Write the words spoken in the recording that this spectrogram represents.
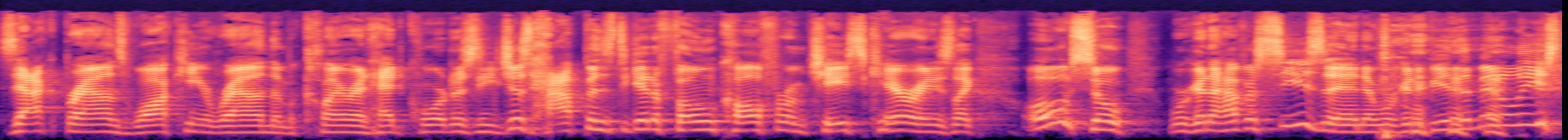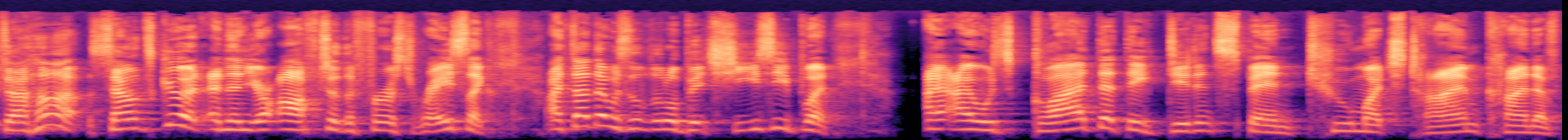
Zak Brown's walking around the McLaren headquarters and he just happens to get a phone call from Chase Carey, and he's like, "Oh, so we're gonna have a season, and we're gonna be in the Middle East, uh huh? Sounds good." And then you're off to the first race. Like I thought that was a little bit cheesy, but I, I was glad that they didn't spend too much time kind of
